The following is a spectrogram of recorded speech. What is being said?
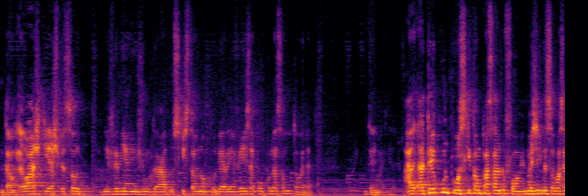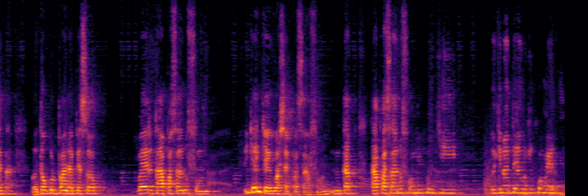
Então, eu acho que as pessoas deveriam julgar os que estão no poder em vez da população toda. Entende? Até culpam os que estão passando fome. Imagina se você está. Eu estou culpando a pessoa ele estava passando fome. Ninguém quer gostar de passar fome. Não está tá passando fome porque, porque não tem o que comer.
